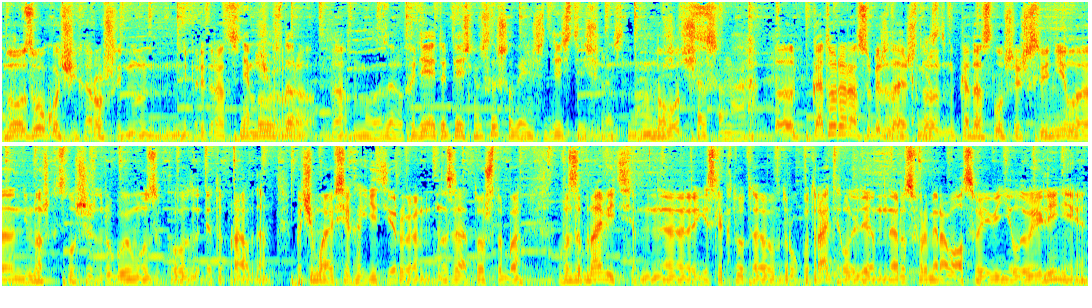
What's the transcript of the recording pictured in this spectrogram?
Ну, звук очень хороший, ну, не придраться. Не, было ничего. здорово. Да. Было здорово. Хотя я эту песню слышал, конечно, 10 тысяч раз, но Ну вот- сейчас она... Э, Который раз убеждаешь, Вот что когда слушаешь с винила, немножко слушаешь другую музыку. Вот это правда. Почему я всех агитирую за то, чтобы возобновить, э, если кто-то вдруг утратил или расформировал свои виниловые линии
